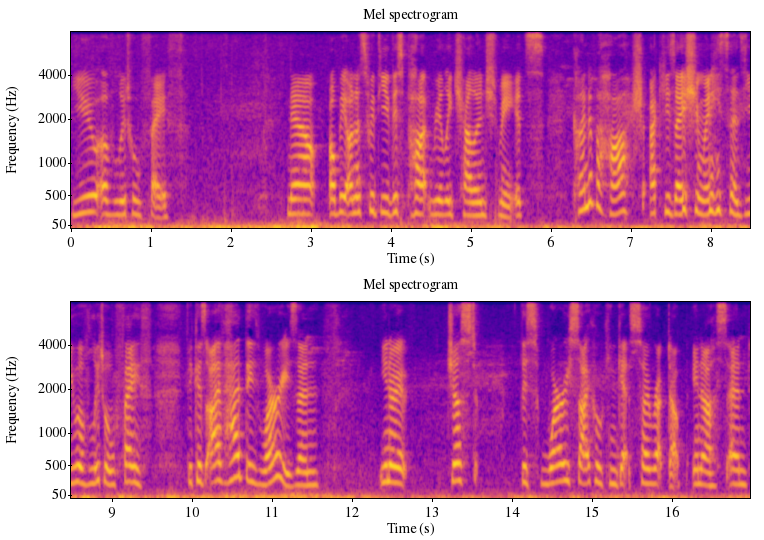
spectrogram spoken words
You of little faith. Now, I'll be honest with you, this part really challenged me. It's kind of a harsh accusation when he says, You have little faith, because I've had these worries, and, you know, just this worry cycle can get so wrapped up in us. And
